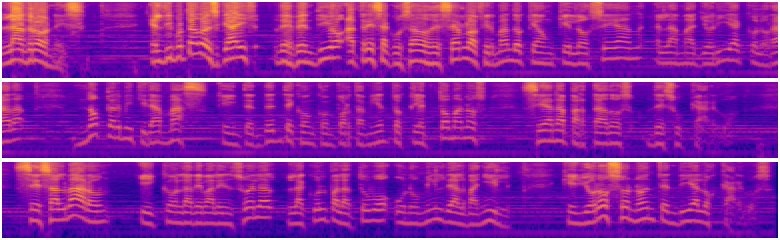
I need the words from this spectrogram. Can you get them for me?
ladrones. El diputado Sgaif desvendió a tres acusados de serlo, afirmando que aunque lo sean la mayoría colorada, no permitirá más que intendentes con comportamientos cleptómanos sean apartados de su cargo. Se salvaron y con la de Valenzuela la culpa la tuvo un humilde albañil que lloroso no entendía los cargos.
